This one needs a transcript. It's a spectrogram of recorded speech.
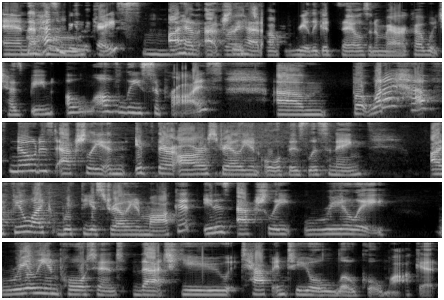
And that mm-hmm. hasn't been mm-hmm. the case. Mm-hmm. I have actually right. had um, really good sales in America, which has been a lovely surprise. Um, but what I have noticed actually, and if there are Australian authors listening, I feel like with the Australian market, it is actually really really important that you tap into your local market.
